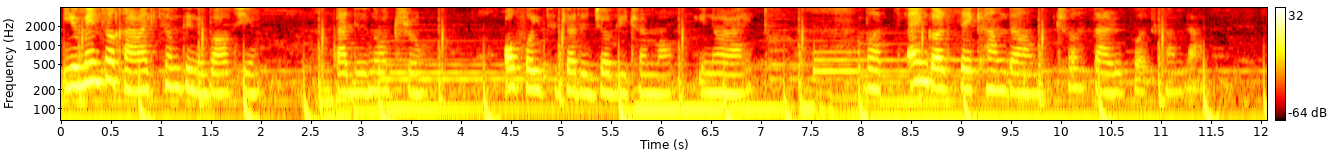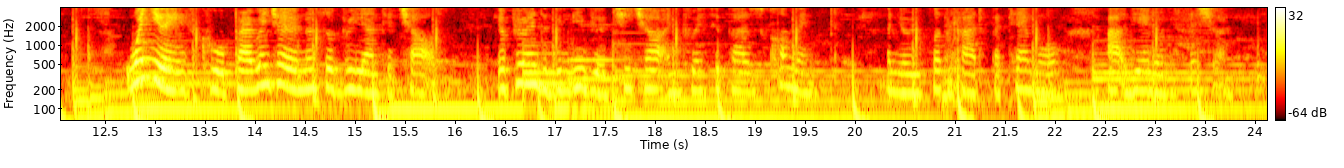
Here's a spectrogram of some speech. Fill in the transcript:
Your mentor can write something about you that is not true. Or for you to get a job you dream of. You know right? But ain't God say calm down. Trust that report, calm down. When you're in school, peradventure you're not so brilliant a child. Your parents believe your teacher and principal's comment on your report card per term or at the end of the session.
